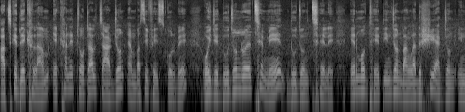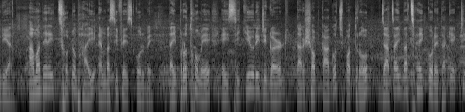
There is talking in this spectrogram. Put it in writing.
আজকে দেখলাম এখানে টোটাল চারজন অ্যাম্বাসি ফেস করবে। ওই যে দুজন রয়েছে মেয়ে, দুজন ছেলে। এর মধ্যে তিনজন বাংলাদেশি, একজন ইন্ডিয়ান। আমাদের এই ছোট ভাই অ্যাম্বাসি ফেস করবে। তাই প্রথমে এই সিকিউরিটি গার্ড তার সব কাগজপত্র যাচাই বাছাই করে তাকে একটি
